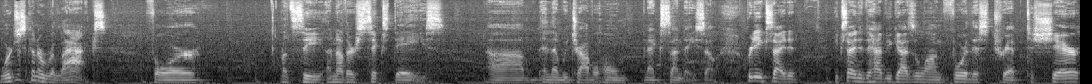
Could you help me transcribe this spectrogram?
we're just going to relax for, let's see, another six days. Um, and then we travel home next Sunday. So, pretty excited. Excited to have you guys along for this trip to share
